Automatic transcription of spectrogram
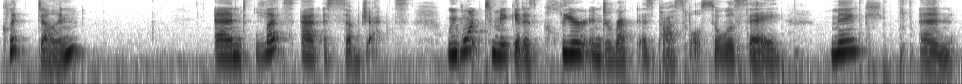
Click done. And let's add a subject. We want to make it as clear and direct as possible. So we'll say, make an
